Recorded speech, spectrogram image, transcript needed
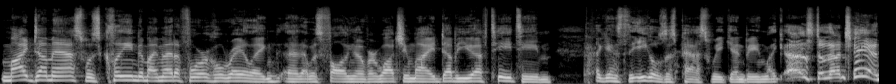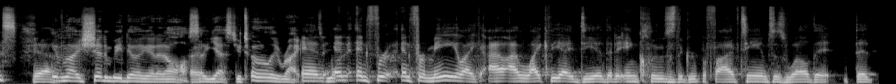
my dumbass was clinging to my metaphorical railing uh, that was falling over, watching my WFT team against the Eagles this past weekend, being like, "Oh, still got a chance," yeah. even though I shouldn't be doing it at all. Right. So yes, you're totally right. And and and for and for me, like I, I like the idea that it includes the group of five teams as well. That that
